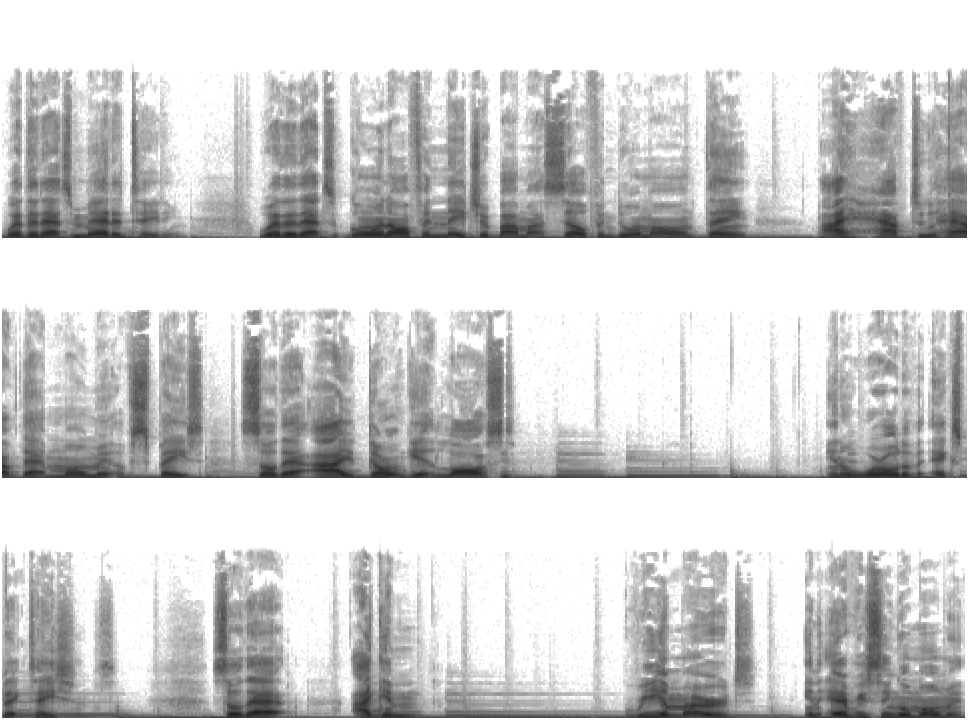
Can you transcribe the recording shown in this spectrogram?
whether that's meditating, whether that's going off in nature by myself and doing my own thing. I have to have that moment of space so that I don't get lost in a world of expectations. So that I can reemerge in every single moment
